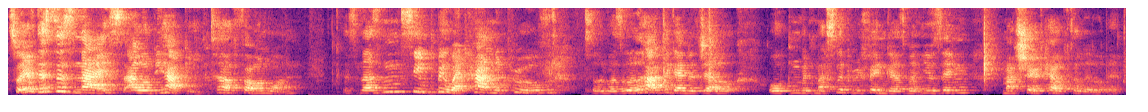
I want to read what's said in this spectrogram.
So if this is nice, I would be happy to have found one. This doesn't seem to be wet hand approved, so it was a little hard to get the gel open with my slippery fingers, but using my shirt helped a little bit.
